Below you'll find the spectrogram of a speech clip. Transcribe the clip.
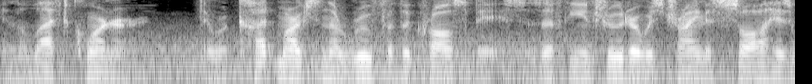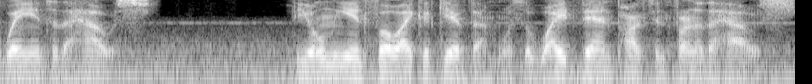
In the left corner, there were cut marks in the roof of the crawl space as if the intruder was trying to saw his way into the house. The only info I could give them was the white van parked in front of the house.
